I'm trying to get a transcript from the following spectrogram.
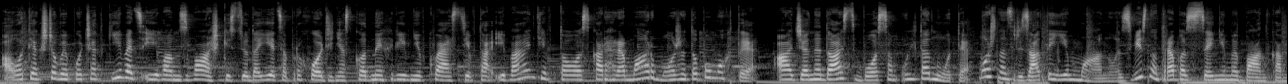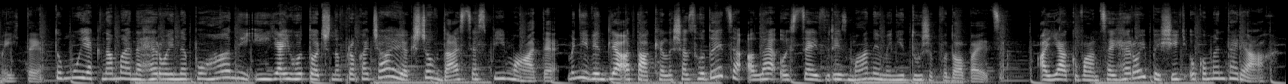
А от якщо ви початківець і вам з важкістю дається проходження складних рівнів квестів та івентів, то Скаргремар може допомогти, адже не дасть босам ультанути. Можна зрізати їм ману. Звісно, треба з синіми банками йти. Тому, як на мене, герой непоганий, і я його точно прокачаю, якщо вдасться спіймати. Мені він для атаки лише згодиться, але ось цей зріз мани мені дуже подобається. А як вам цей герой, пишіть у коментарях.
